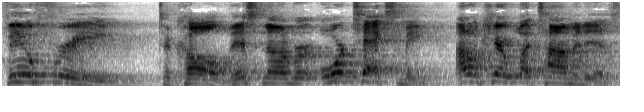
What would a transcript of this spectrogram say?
feel free to call this number or text me. I don't care what time it is.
